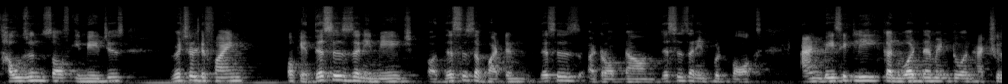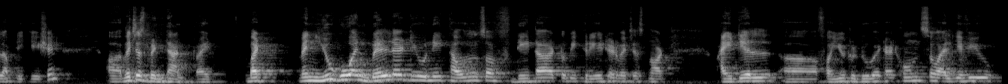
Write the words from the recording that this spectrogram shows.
thousands of images which will define okay this is an image or this is a button this is a drop down this is an input box and basically convert them into an actual application uh, which has been done right but when you go and build it you need thousands of data to be created which is not ideal uh, for you to do it at home so i'll give you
